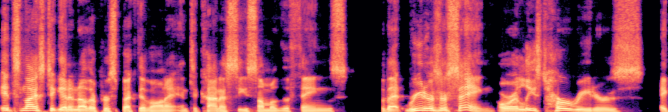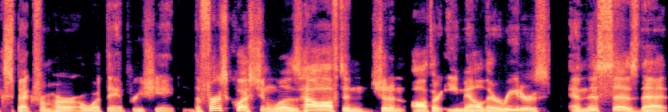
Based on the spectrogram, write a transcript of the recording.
it's nice to get another perspective on it and to kind of see some of the things that readers are saying, or at least her readers expect from her or what they appreciate. The first question was How often should an author email their readers? And this says that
